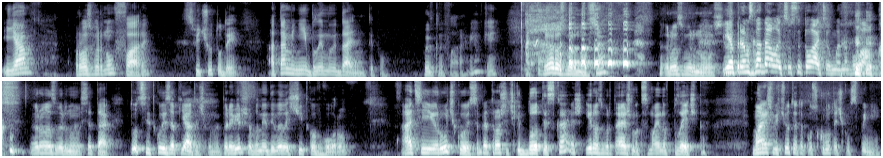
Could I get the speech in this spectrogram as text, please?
І я розвернув фари, свічу туди, а там мені блимають дальнім, типу, вимкни фари. І окей. Я розвернувся. Розвернувся. Я прям згадала цю ситуацію, в мене була. Розвернувся. Так. Тут слідкуй за п'яточками. Перевір, щоб вони дивились чітко вгору. А цією ручкою себе трошечки дотискаєш і розвертаєш максимально в плечиках. Маєш відчути таку скруточку в спині.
